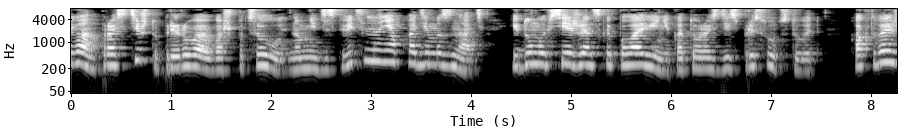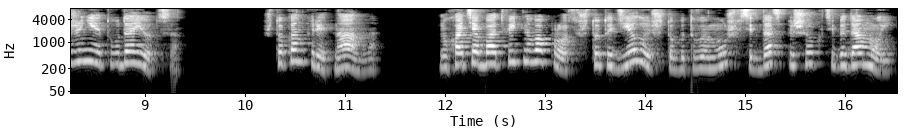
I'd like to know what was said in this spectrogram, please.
«Иван, прости, что прерываю ваш поцелуй, но мне действительно необходимо знать, и думаю всей женской половине, которая здесь присутствует, как твоей жене это удается?» «Что конкретно, Анна?» Ну хотя бы ответь на вопрос, что ты делаешь, чтобы твой муж всегда спешил к тебе домой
